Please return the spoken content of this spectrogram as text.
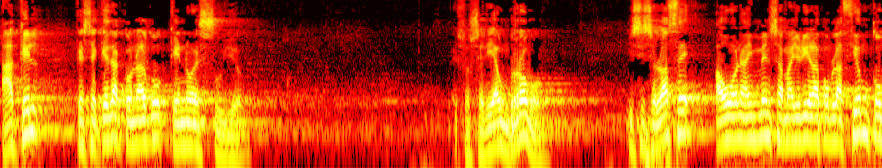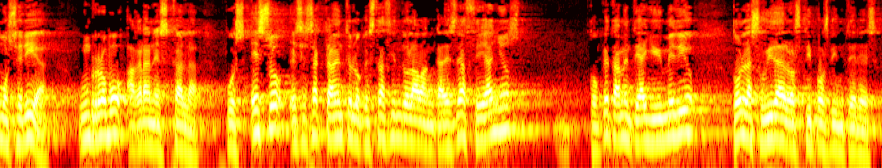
a aquel que se queda con algo que no es suyo? Eso sería un robo, y si se lo hace a una inmensa mayoría de la población, ¿cómo sería? Un robo a gran escala. Pues eso es exactamente lo que está haciendo la banca desde hace años, concretamente año y medio, con la subida de los tipos de interés,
